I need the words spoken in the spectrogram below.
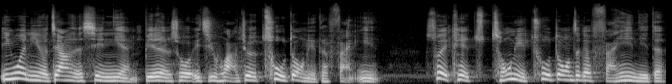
因为你有这样的信念，别人说一句话就触动你的反应。所以可以从你触动这个反应，你的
